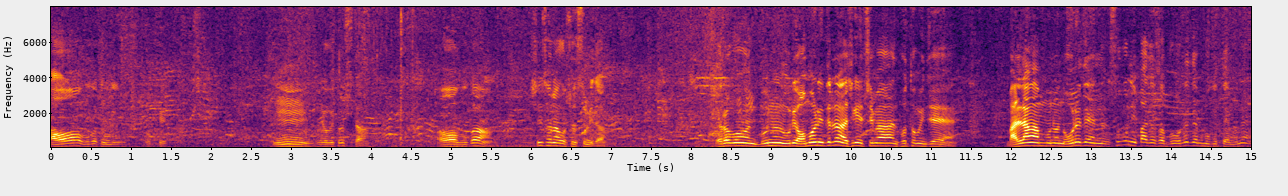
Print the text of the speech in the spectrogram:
어 뭐가 좋네 오케이 음 여기 또시다 어 뭐가 신선하고 좋습니다 여러분 무는 우리 어머니들은 아시겠지만 보통 이제 말랑한 무는 오래된 수분이 빠져서 무- 오래된 무기 때문에.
